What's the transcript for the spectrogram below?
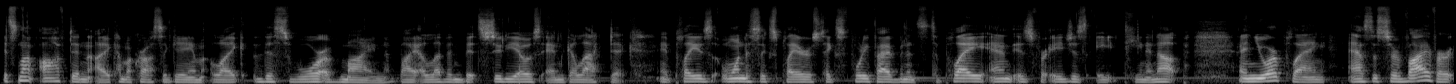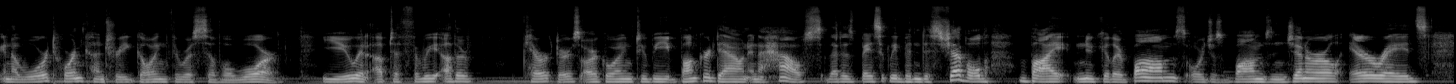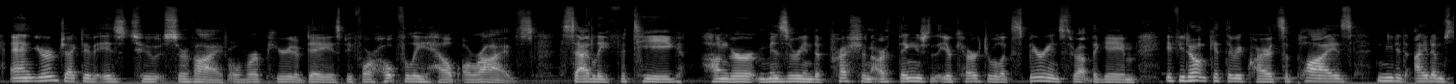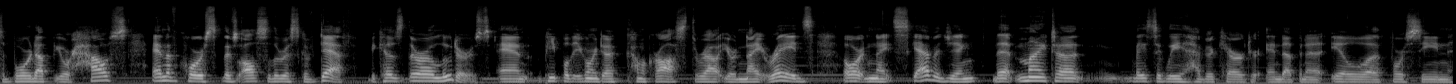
It's not often I come across a game like This War of Mine by 11-Bit Studios and Galakta. It plays 1 to 6 players, takes 45 minutes to play, and is for ages 18 and up. And you are playing as the survivor in a war-torn country going through a civil war. You and up to three other characters are going to be bunkered down in a house that has basically been disheveled by nuclear bombs or just bombs in general, air raids, and your objective is to survive over a period of days before hopefully help arrives. Sadly, fatigue, hunger, misery, and depression are things that your character will experience throughout the game if you don't get the required supplies, needed items to board up your house, and of course, there's also the risk of death because there are looters and people that you're going to come across throughout your night raids or night scavenging that might uh, basically have your character end up in an ill-foreseen uh,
